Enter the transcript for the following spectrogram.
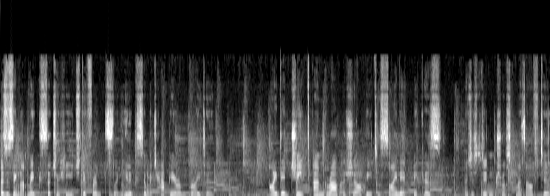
I just think that makes such a huge difference, like he looks so much happier and brighter. I did cheat and grab a Sharpie to sign it because I just didn't trust myself to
